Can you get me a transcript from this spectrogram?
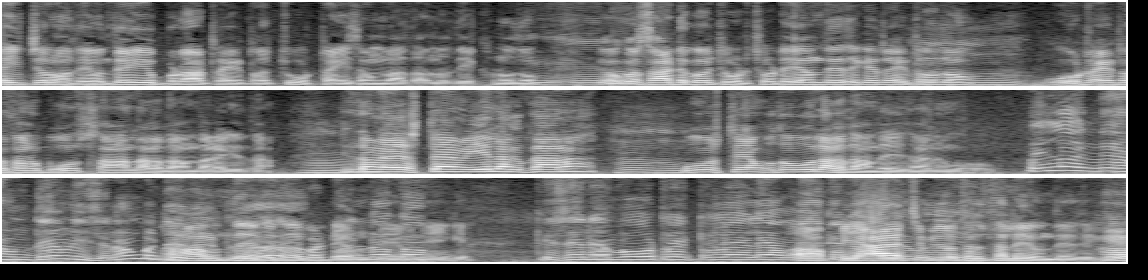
ਅਸੀਂ ਚਲਾਉਂਦੇ ਹੁੰਦੇ ਸੀ ਬੜਾ ਟਰੈਕਟਰ ਝੋਟਾ ਹੀ ਸਾਨੂੰ ਲੱਗਦਾ ਹੁੰਦਾ ਦੇਖਣ ਉਦੋਂ। ਕਿਉਂਕਿ ਸਾਡੇ ਕੋਲ ਛੋਟੇ ਛੋਟੇ ਹੁੰਦੇ ਸੀਗੇ ਟਰੈਕਟਰ ਉਦੋਂ। ਉਹ ਟਰੈਕਟਰ ਸਾਨੂੰ ਬਹੁਤ ਸਾਨ ਲੱਗਦਾ ਹੁੰਦਾ ਸੀ ਜਿੱਦਾਂ। ਜਿੱਦਾਂ ਇਸ ਟਾਈਮ ਇਹ ਲੱਗਦਾ ਨਾ ਉਸ ਟਾਈਮ ਉਦੋਂ ਉਹ ਲੱਗਦਾ ਹੁੰਦਾ ਸੀ ਸਾਨੂੰ ਉਹ। ਪਹਿਲਾਂ ਇੰਨੇ ਹੁੰਦੇ ਵੀ ਨਹੀਂ ਸੀ ਨਾ ਵੱਡੇ ਹਾਂ, ਹੁੰਦੇ ਵੀ। ਨਹੀਂ, ਵੱਡੇ ਹੁੰਦੇ ਵੀ ਤਾਂ ਨਹੀਂ ਗੇ। ਕਿਸੇ ਨੇ ਉਹ ਟਰੈਕਟਰ ਲੈ ਲਿਆ ਮੈਂ 50 ਚ ਵੀ ਉਹ ਥੱਲੇ ਥੱਲੇ ਹੁੰਦੇ ਸੀਗੇ।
